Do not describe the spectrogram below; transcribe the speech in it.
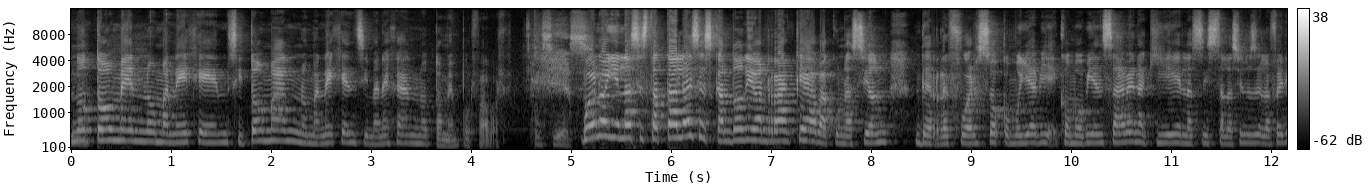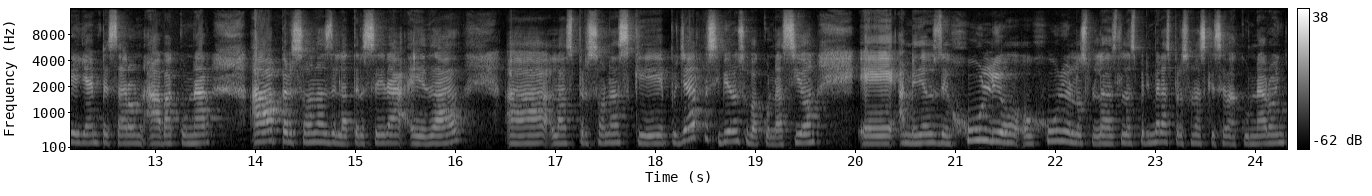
no tomen, no manejen. Si toman, no manejen. Si manejan, no tomen, por favor. Así es. Bueno, y en las estatales, Escandón dio arranque a vacunación de refuerzo. Como ya como bien saben, aquí en las instalaciones de la feria ya empezaron a vacunar a personas de la tercera edad a las personas que pues, ya recibieron su vacunación eh, a mediados de julio o junio, los, las, las, primeras personas que se vacunaron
